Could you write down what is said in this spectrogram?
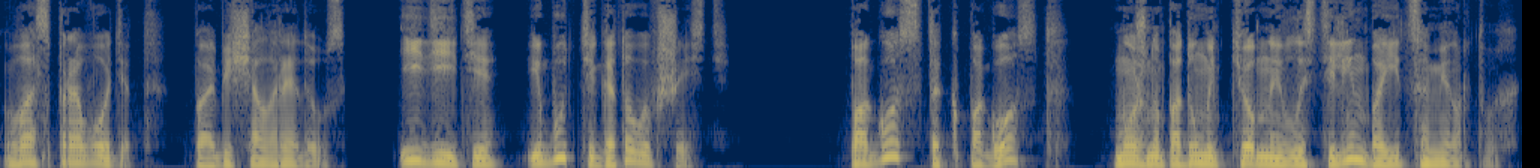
«Вас проводят», — пообещал Редеус. «Идите и будьте готовы в шесть». Погост так погост. Можно подумать, темный властелин боится мертвых.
